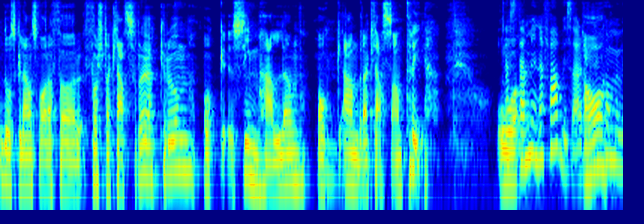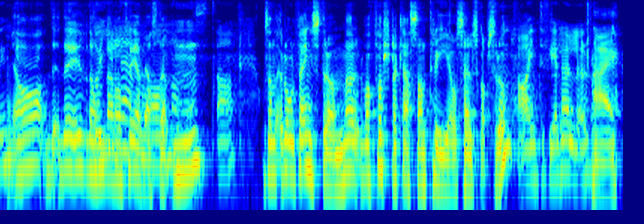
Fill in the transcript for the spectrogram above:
då skulle ansvara för första klass rökrum och simhallen och mm. andra klass entré. Och, Nästan mina favvisar. Ja, kommer vi. ja det, det är ju de, bland de trevligaste. Mm. Ja. Och sen Rolf Engströmer var första klass entré och sällskapsrum. Ja, inte fel heller. Nej.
